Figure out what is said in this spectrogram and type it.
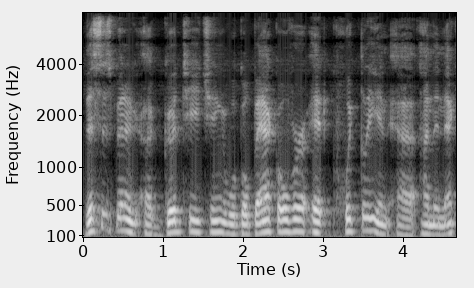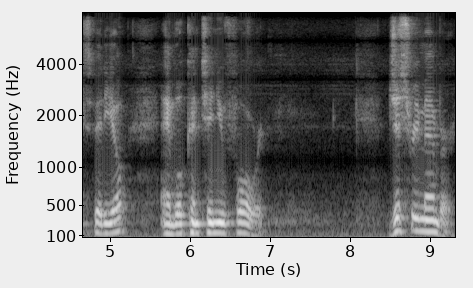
This has been a, a good teaching. We'll go back over it quickly in, uh, on the next video and we'll continue forward. Just remember,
